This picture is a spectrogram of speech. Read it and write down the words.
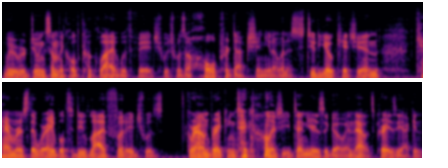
we were doing something called Cook Live with Vij, which was a whole production, you know, in a studio kitchen. Cameras that were able to do live footage was groundbreaking technology 10 years ago and now it's crazy i can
